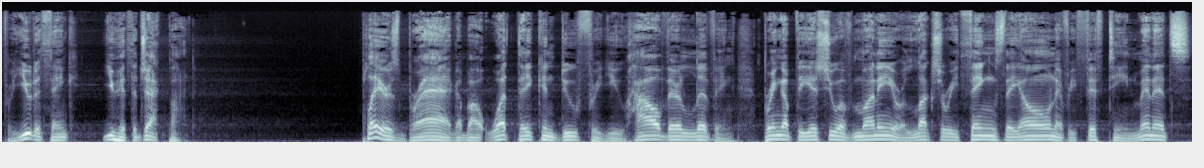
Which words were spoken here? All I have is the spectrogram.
for you to think you hit the jackpot. Players brag about what they can do for you, how they're living, bring up the issue of money or luxury things they own every 15 minutes.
